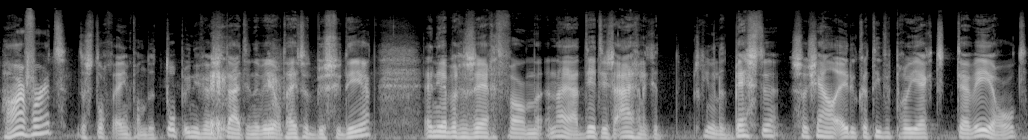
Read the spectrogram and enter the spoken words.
Harvard, dat is toch een van de topuniversiteiten in de wereld, heeft het bestudeerd. En die hebben gezegd van, nou ja, dit is eigenlijk het, misschien wel het beste sociaal-educatieve project ter wereld.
